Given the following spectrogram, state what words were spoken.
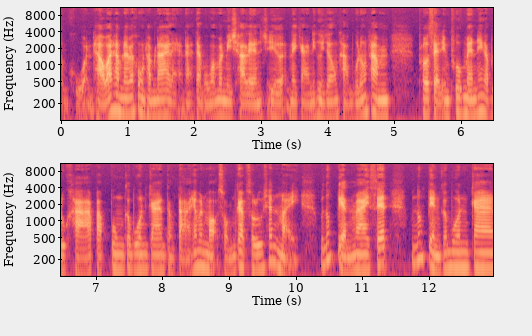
สมควร ถามว่าทำได้ไหมคงทำได้แหละนะ แต่ผมว่ามันมี challenge เยอะในการที่คุณจะต้องทำคุณต้องทำ process improvement ให้กับลูกค้า ปรับปรุงกระบวนการต่างๆ ให้มันเหมาะสมกับ solution ใหม่ คุณต้องเปลี่ยน mindset คุณต้องเปลี่ยนกระบวนการ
